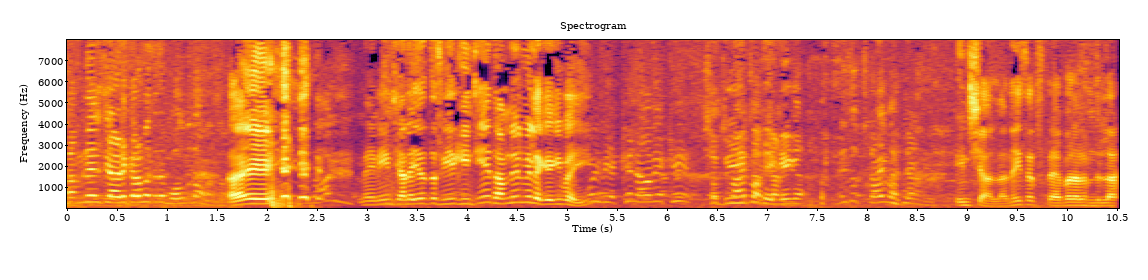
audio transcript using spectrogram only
थंबनेल से ऐड कर मैं तेरे बहुत बताऊँगा। अरे। नहीं नहीं इंशाल्लाह ये तो तस्वीर खींची है थंबनेल में लगेगी भाई। वेखे ना वेखे शब्बीर तो देखेगा। नहीं सब्सक्राइब आ जाएँगे इंशाल्लाह नहीं सब्सक्राइबर अल्हम्दुलिल्लाह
